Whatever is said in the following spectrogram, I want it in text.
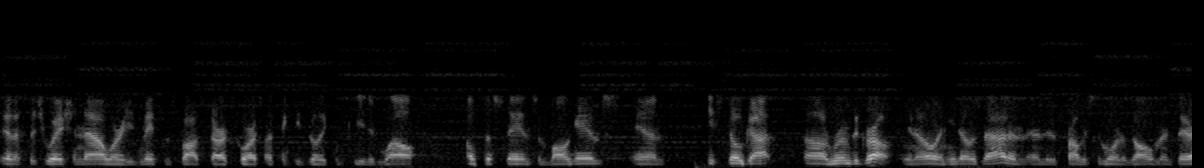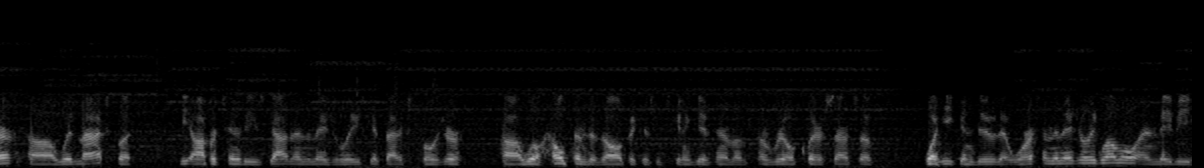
in a situation now where he's made some spot starts for us. I think he's really competed well, helped us stay in some ball games, and he's still got uh, room to grow, you know, and he knows that, and, and there's probably some more development there uh, with Max, but the opportunity he's gotten in the major leagues, get that exposure, uh, will help him develop because it's going to give him a, a real clear sense of what he can do that works in the major league level, and maybe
